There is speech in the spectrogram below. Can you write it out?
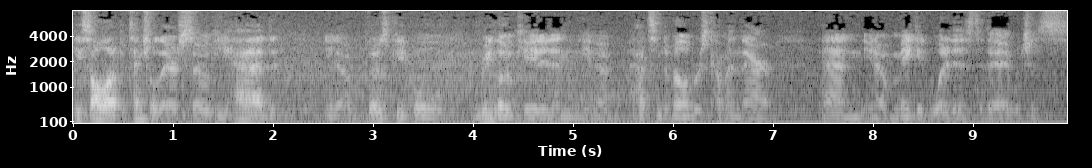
he saw a lot of potential there. So he had, you know, those people relocated and you know had some developers come in there and you know make it what it is today, which is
